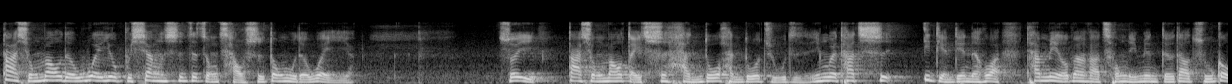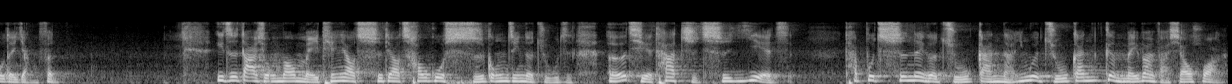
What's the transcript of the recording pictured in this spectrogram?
大熊猫的胃又不像是这种草食动物的胃一样，所以大熊猫得吃很多很多竹子，因为它吃一点点的话，它没有办法从里面得到足够的养分。一只大熊猫每天要吃掉超过十公斤的竹子，而且它只吃叶子，它不吃那个竹竿呐，因为竹竿更没办法消化了。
